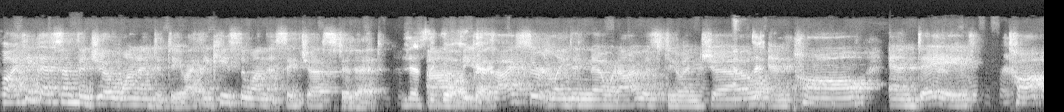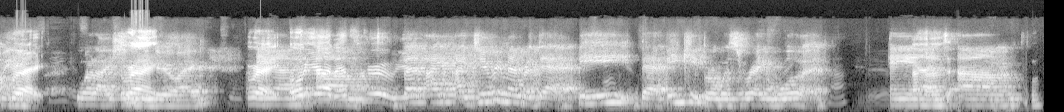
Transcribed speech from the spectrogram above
well, I think that's something Joe wanted to do. I think he's the one that suggested it. Just to go, uh, okay. Because I certainly didn't know what I was doing. Joe and Paul and Dave taught me right. what I should right. be doing. Right. And, oh yeah, that's um, true. Yeah. But I, I do remember that bee that beekeeper was Ray Wood and uh-huh. um,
